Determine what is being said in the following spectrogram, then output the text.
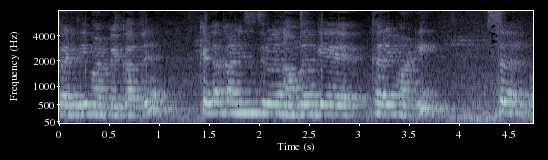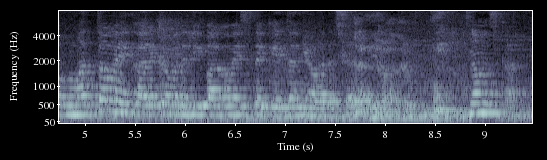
ಖರೀದಿ ಮಾಡಬೇಕಾದ್ರೆ ಕೆಳ ಕಾಣಿಸುತ್ತಿರುವ ನಂಬರ್ಗೆ ಕರೆ ಮಾಡಿ. ಸರ್ ಮತ್ತೊಮ್ಮೆ ಕಾರ್ಯಕ್ರಮದಲ್ಲಿ ಭಾಗವಹಿಸಿದ್ದಕ್ಕೆ ಧನ್ಯವಾದ ಸರ್. ಧನ್ಯವಾದಗಳು. ನಮಸ್ಕಾರ.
